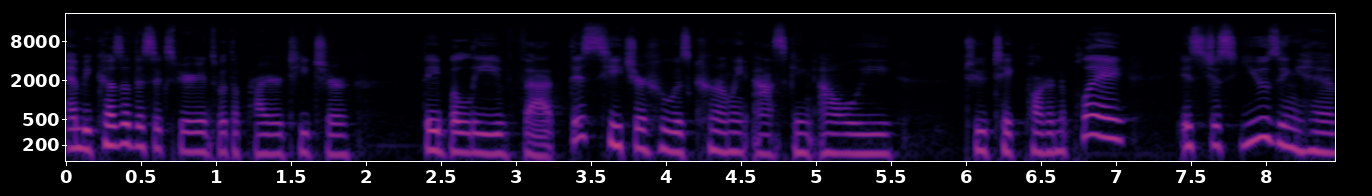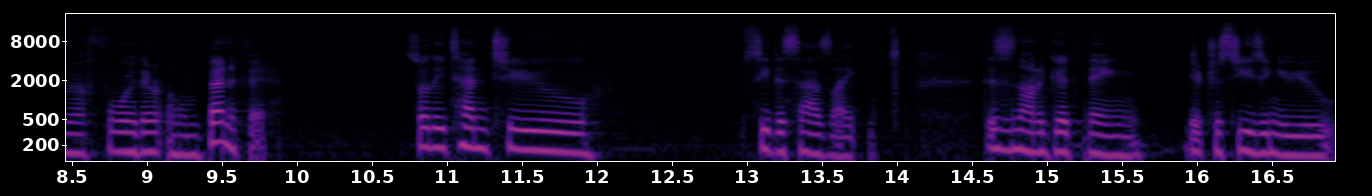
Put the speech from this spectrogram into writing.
And because of this experience with a prior teacher, they believe that this teacher who is currently asking Aoi to take part in a play is just using him for their own benefit. So they tend to see this as like, this is not a good thing. They're just using you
